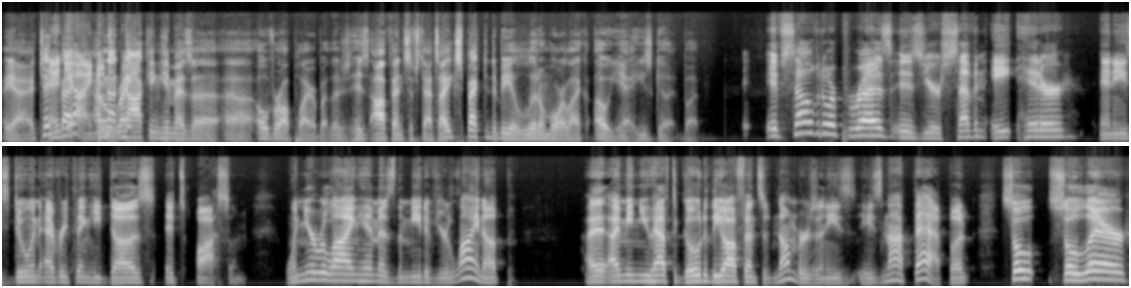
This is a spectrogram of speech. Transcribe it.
Yeah, I take and back. Yeah, I am not right. knocking him as a uh, overall player, but there's his offensive stats. I expected to be a little more like, oh yeah, he's good. But if Salvador Perez is your seven eight hitter and he's doing everything he does, it's awesome. When you're relying him as the meat of your lineup, I, I mean, you have to go to the offensive numbers, and he's he's not that. But so Soler,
